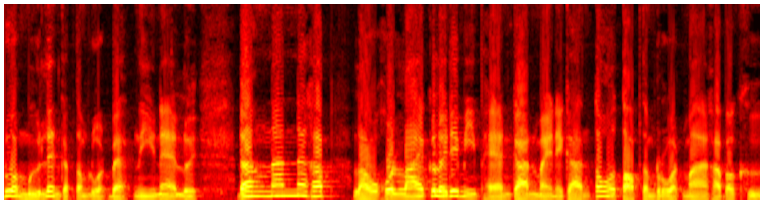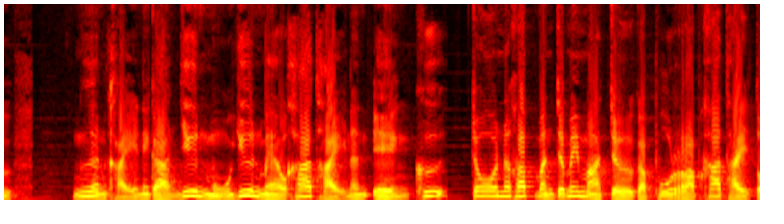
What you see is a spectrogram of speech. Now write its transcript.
ร่วมมือเล่นกับตำรวจแบบนี้แน่เลย ดังนั้นนะครับเหล่าคนร้ายก็เลยได้มีแผนการใหม่ในการโต้ตอบตำรวจมาครับก็คือเงื่อนไขในการยื่นหมูยื่นแมวค่าไถ่นั่นเอง คือ โจรนะครับมันจะไม่มาเจอกับผู้รับค่าไถ่ต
